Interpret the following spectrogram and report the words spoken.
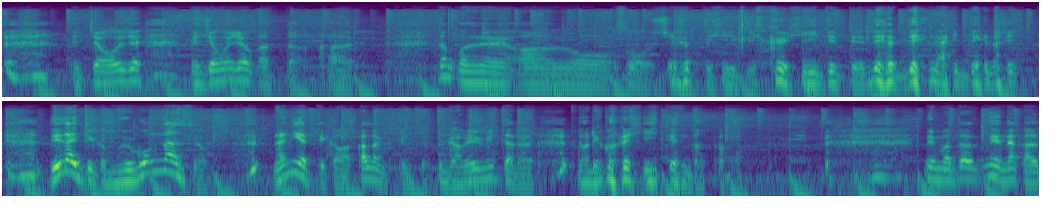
めっちゃ面白いめっちゃ面白かった。はい。なんかねあのそうシューって弾いててで出ない出ない。出ないっていうか無言なんですよ。何やってるか分かんなくてちょっと画面見たら乗りこれ弾いてんだと。でまたねなんか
